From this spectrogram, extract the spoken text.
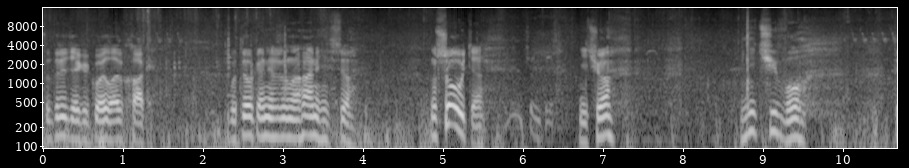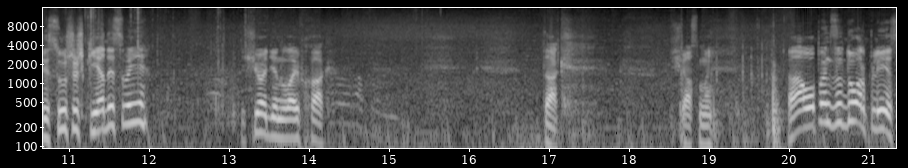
Смотрите, какой лайфхак. Бутылка между ногами и все. Ну что у тебя? Ничего. Ничего. Ты сушишь кеды свои? Еще один лайфхак. Так. Сейчас мы... А, open the door, please.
